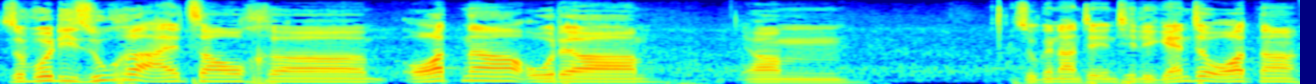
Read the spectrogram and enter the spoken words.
sowohl die Suche als auch äh, Ordner oder ähm, sogenannte intelligente Ordner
